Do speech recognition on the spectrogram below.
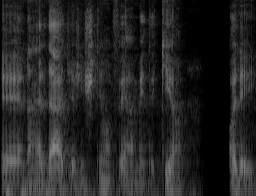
É, na realidade, a gente tem uma ferramenta aqui, ó. olha aí,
